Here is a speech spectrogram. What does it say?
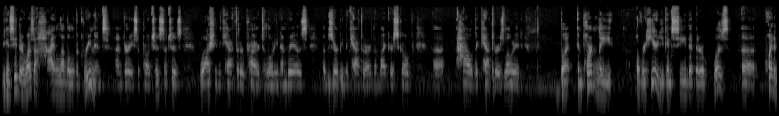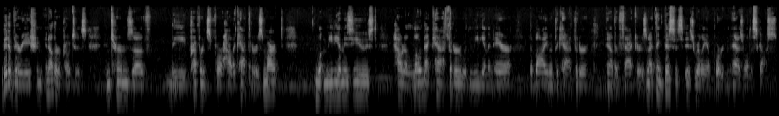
You can see there was a high level of agreement on various approaches, such as washing the catheter prior to loading embryos, observing the catheter under the microscope, uh, how the catheter is loaded. But importantly, over here you can see that there was uh, quite a bit of variation in other approaches in terms of the preference for how the catheter is marked, what medium is used, how to load that catheter with medium and air, the volume of the catheter, and other factors. And I think this is, is really important as we'll discuss.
